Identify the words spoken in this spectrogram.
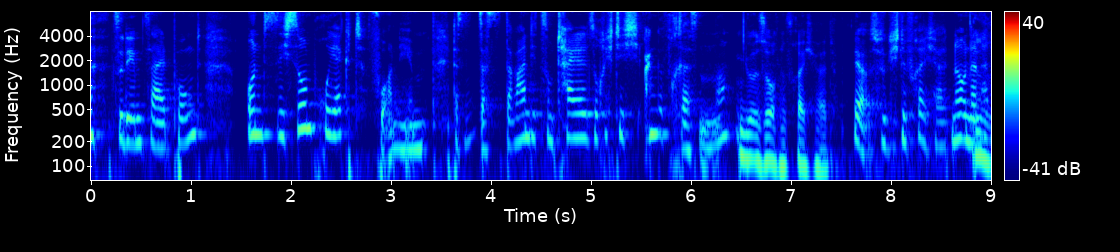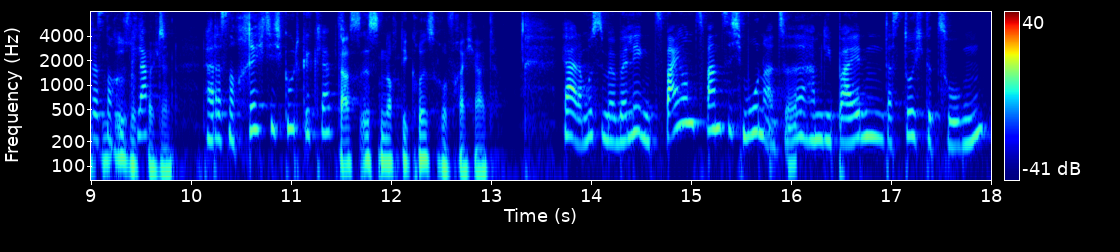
zu dem Zeitpunkt, und sich so ein Projekt vornehmen. Das, das, da waren die zum Teil so richtig angefressen. Ne? Ja, ist auch eine Frechheit. Ja, ist wirklich eine Frechheit. Ne? Und dann Ist- hat das noch geklappt. Da hat das noch richtig gut geklappt. Das ist noch die größere Frechheit. Ja, da musst du mir überlegen. 22 Monate haben die beiden das durchgezogen.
